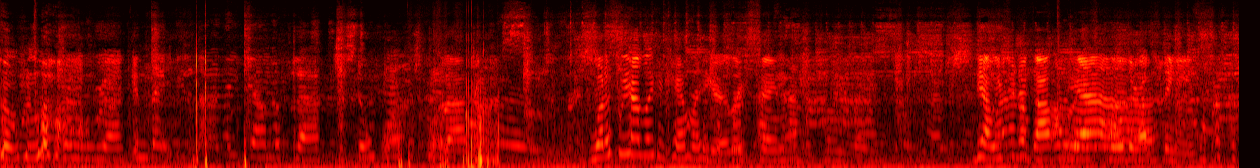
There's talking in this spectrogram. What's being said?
What if we had like a camera here, like saying? Yeah, we should have got one of those Yeah. holder up thingies.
